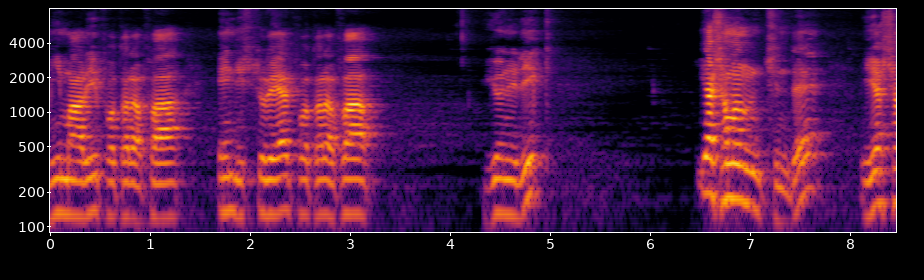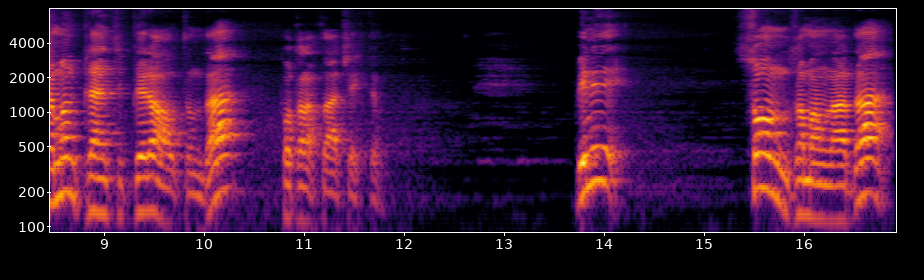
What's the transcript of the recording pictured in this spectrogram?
mimari fotoğrafa, endüstriyel fotoğrafa yönelik yaşamın içinde, yaşamın prensipleri altında fotoğraflar çektim. Beni son zamanlarda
